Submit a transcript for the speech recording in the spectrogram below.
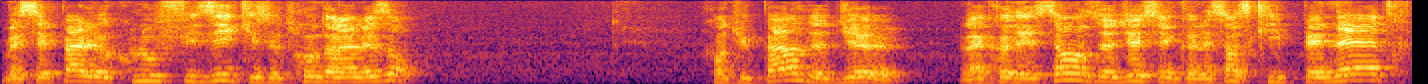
Mais ce n'est pas le clou physique qui se trouve dans la maison. Quand tu parles de Dieu, la connaissance de Dieu, c'est une connaissance qui pénètre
